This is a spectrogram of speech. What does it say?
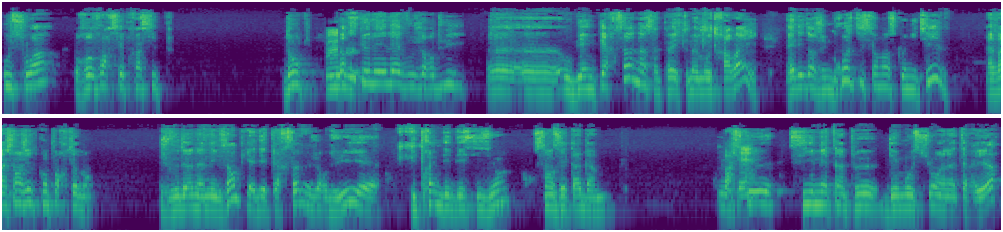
ou soit revoir ses principes. Donc, mmh. lorsque l'élève aujourd'hui, euh, euh, ou bien une personne, hein, ça peut être même au travail, elle est dans une grosse dissonance cognitive, elle va changer de comportement. Je vous donne un exemple, il y a des personnes aujourd'hui euh, qui prennent des décisions sans état d'âme. Parce que s'ils mettent un peu d'émotion à l'intérieur,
